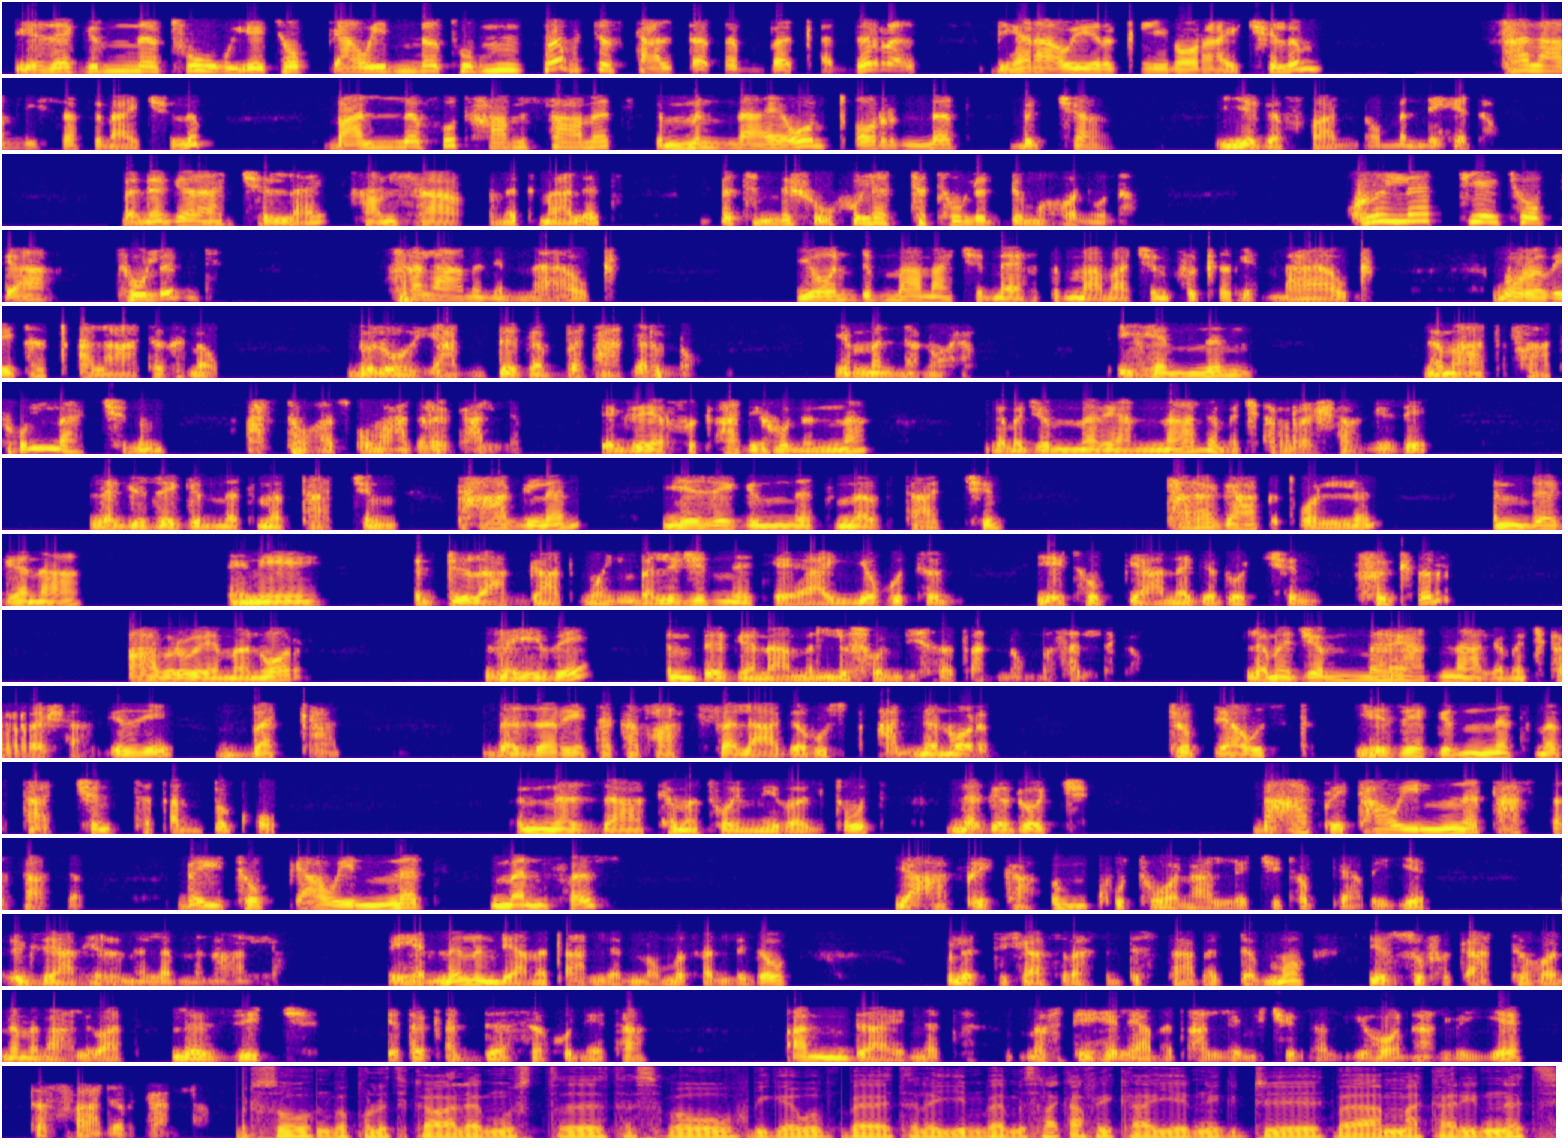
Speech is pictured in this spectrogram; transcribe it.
የዜግነቱ የኢትዮጵያዊነቱ መብት እስካልተጠበቀ ድረስ ብሔራዊ እርቅ ሊኖር አይችልም። ሰላም ሊሰፍን አይችልም። ባለፉት ሀምሳ ዓመት የምናየውን ጦርነት ብቻ እየገፋን ነው የምንሄደው። በነገራችን ላይ ሀምሳ ዓመት ማለት በትንሹ ሁለት ትውልድ መሆኑ ነው። ሁለት የኢትዮጵያ ትውልድ ሰላምን የማያውቅ የወንድማማችና የእህትማማችን ፍቅር የማያውቅ ጎረቤትህ ጠላትህ ነው ብሎ ያደገበት ሀገር ነው የምንኖረው። ይሄንን ለማጥፋት ሁላችንም አስተዋጽኦ ማድረግ አለን። የእግዚአብሔር ፍቃድ ይሁንና ለመጀመሪያና ለመጨረሻ ጊዜ ለዜግነት መብታችን ታግለን የዜግነት መብታችን ተረጋግጦልን እንደገና እኔ እድል አጋጥሞኝ በልጅነቴ ያየሁትን የኢትዮጵያ ነገዶችን ፍቅር አብሮ የመኖር ዘይቤ እንደገና መልሶ እንዲሰጠን ነው የምፈልገው። ለመጀመሪያና ለመጨረሻ ጊዜ በቃን። በዘር የተከፋፈለ ሀገር ውስጥ አንኖርም። ኢትዮጵያ ውስጥ የዜግነት መብታችን ተጠብቆ እነዛ ከመቶ የሚበልጡት ነገዶች በአፍሪካዊነት አስተሳሰብ በኢትዮጵያዊነት መንፈስ የአፍሪካ እንቁ ትሆናለች ኢትዮጵያ ብዬ እግዚአብሔርን እለምነዋለሁ። ይሄንን እንዲያመጣለን ነው የምፈልገው። ሁለት ሺህ አስራ ስድስት ዓመት ደግሞ የእሱ ፍቃድ ከሆነ ምናልባት ለዚች የተቀደሰ ሁኔታ አንድ አይነት መፍትሄ ሊያመጣልን ይችላል ይሆናል ብዬ ተስፋ አደርጋለሁ። እርስዎ በፖለቲካው ዓለም ውስጥ ተስበው ቢገቡ በተለይም በምስራቅ አፍሪካ የንግድ በአማካሪነት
